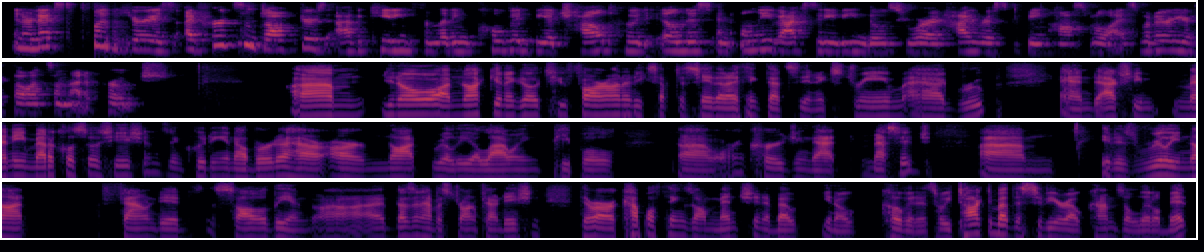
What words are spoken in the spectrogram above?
And our next one here is I've heard some doctors advocating for letting COVID be a childhood illness and only vaccinating those who are at high risk of being hospitalized. What are your thoughts on that approach? Um, you know, I'm not going to go too far on it, except to say that I think that's an extreme uh, group. And actually, many medical associations, including in Alberta, are, are not really allowing people uh, or encouraging that message. Um, it is really not founded solidly and uh, doesn't have a strong foundation. There are a couple things I'll mention about, you know, COVID. And so we talked about the severe outcomes a little bit.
